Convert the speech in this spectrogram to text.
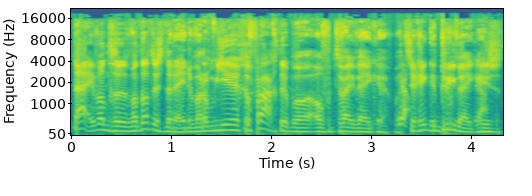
nee, want, want dat is de reden waarom we je gevraagd hebben over twee weken. Wat zeg ik? Drie weken is het.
